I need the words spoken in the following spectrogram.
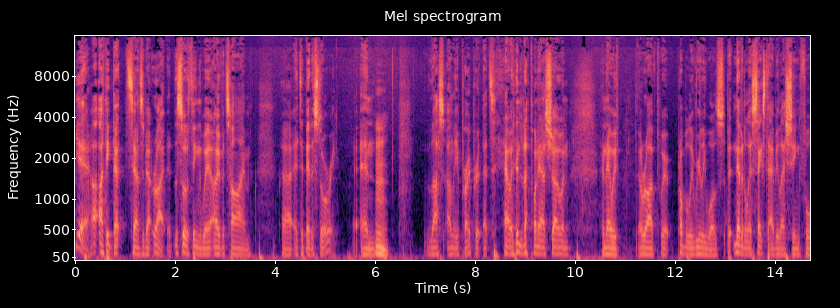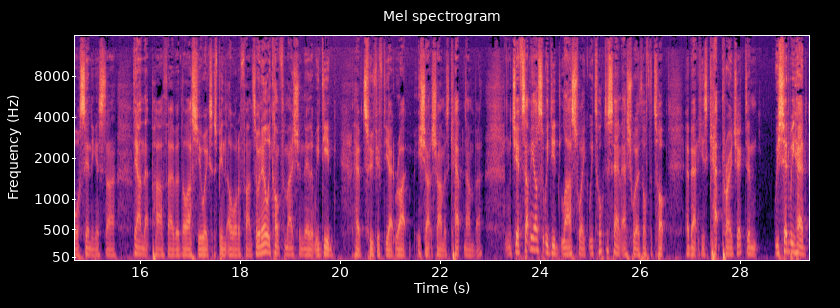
Yeah, I think that sounds about right. The sort of thing where over time uh, it's a better story, and thus only appropriate. That's how it ended up on our show, and and now we've arrived where it probably really was. But nevertheless, thanks to Abhilash Singh for sending us uh, down that path over the last few weeks. It's been a lot of fun. So an early confirmation there that we did have 258 right, Ishant Sharma's cap number. Geoff, something else that we did last week, we talked to Sam Ashworth off the top about his cap project and we said we had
